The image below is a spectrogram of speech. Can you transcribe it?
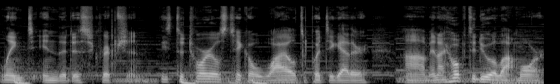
linked in the description. These tutorials take a while to put together, um, and I hope to do a lot more,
